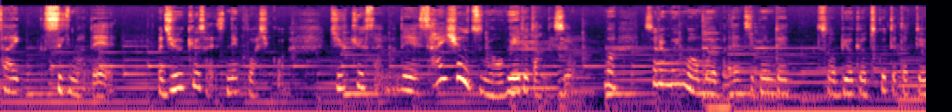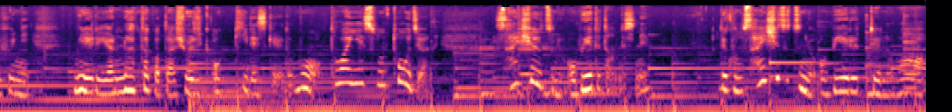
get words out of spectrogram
歳過ぎまで19歳ですね詳しくは19歳まで再手術に怯えてたんですよまあそれも今思えばね自分でそう病気を作ってたっていう風に見えるようになったことは正直大きいですけれどもとはいえその当時はね再手術に怯えてたんですね。でこの再手術に怯えるっていうのは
